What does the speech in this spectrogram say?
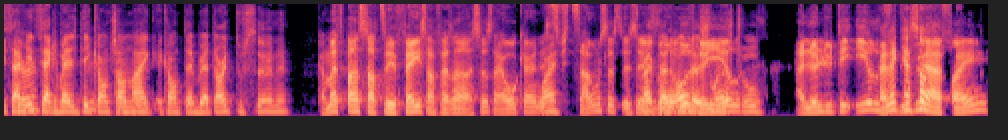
ça, vient de sa rivalité contre, Shawn. Mike, contre Bret Hart, tout ça, là. Comment tu penses sortir face en faisant ça? Ça n'a aucun Ouais. de sens. C'est Ouais, un gros drôle de de choix, heel. je trouve. Elle a lutté heel du Fallait début qu'elle à la fin. Il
